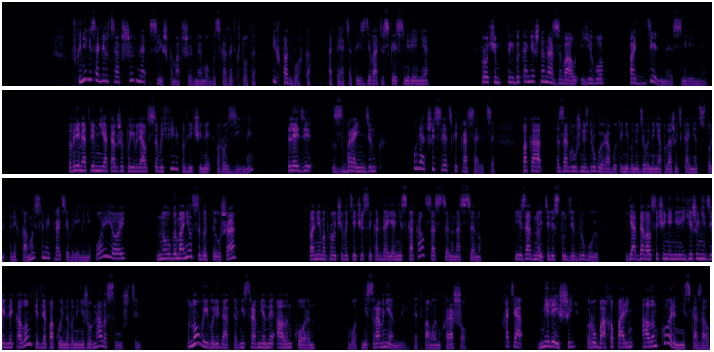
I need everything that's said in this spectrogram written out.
В книге содержится обширная, слишком обширная, мог бы сказать кто-то, их подборка. Опять это издевательское смирение. Впрочем, ты бы, конечно, назвал его поддельное смирение. Время от времени я также появлялся в эфире под личиной Розины, леди Сбрендинг, увядшей светской красавицы, пока загруженность другой работы не вынудила меня положить конец столь легкомысленной трате времени. Ой-ой, ну угомонился бы ты уж, а? Помимо прочего, те часы, когда я не скакал со сцены на сцену и из одной телестудии в другую — я отдавал сочинению еженедельной колонки для покойного ныне журнала «Слушатель». Новый его редактор, несравненный Алан Корен. Вот, несравненный, это, по-моему, хорошо. Хотя милейший рубаха парень Алан Корен не сказал.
